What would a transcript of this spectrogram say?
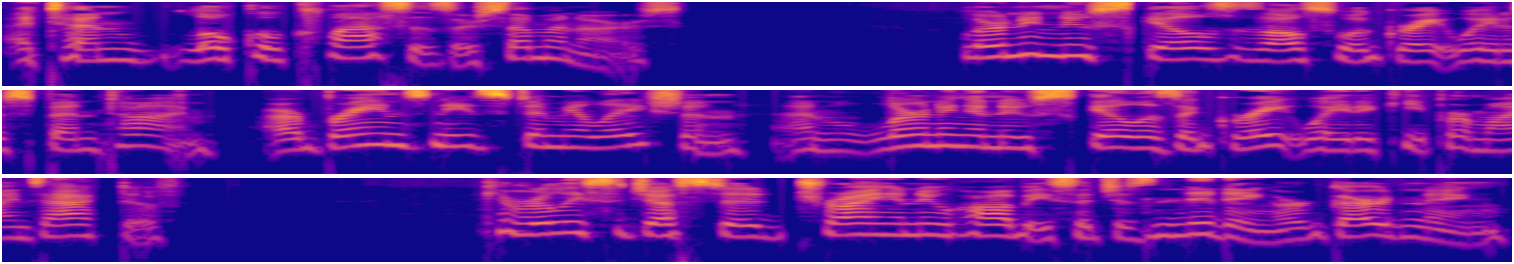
attend local classes or seminars. Learning new skills is also a great way to spend time. Our brains need stimulation, and learning a new skill is a great way to keep our minds active. Kimberly suggested trying a new hobby such as knitting or gardening,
